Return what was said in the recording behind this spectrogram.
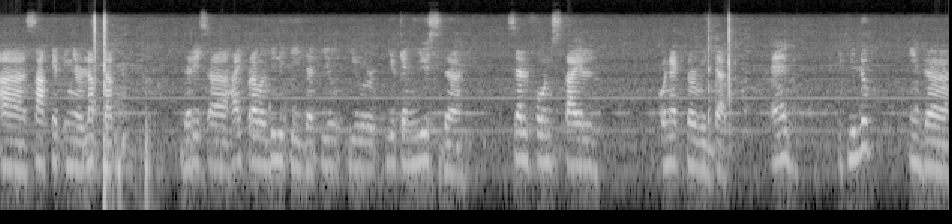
uh, socket in your laptop there is a high probability that you you you can use the cell phone style connector with that and if you look in the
